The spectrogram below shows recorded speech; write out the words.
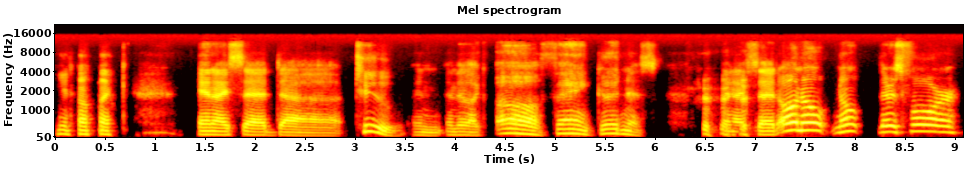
You know, like, and I said uh, two, and and they're like, oh, thank goodness. And I said, oh no, no, there's four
